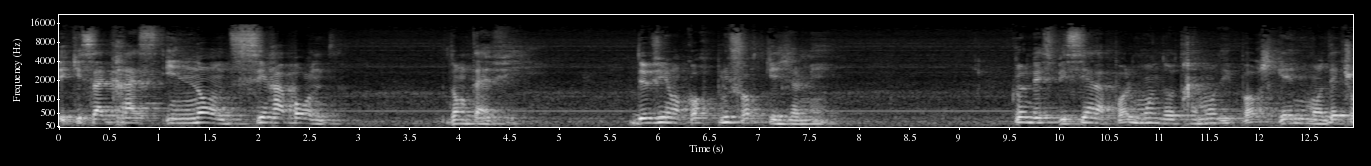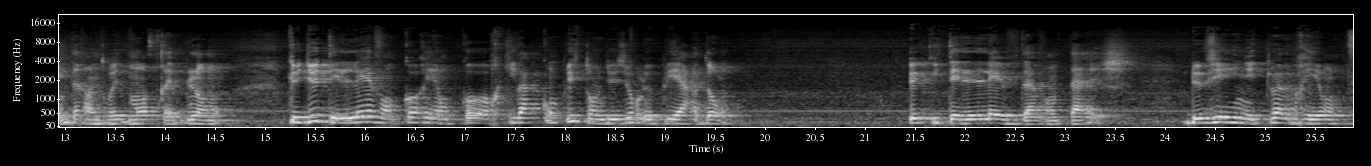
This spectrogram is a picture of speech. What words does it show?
Et que sa grâce inonde, surabonde dans ta vie. Deviens encore plus forte que jamais. Clin spécial à Paul Monde autrement des Porsche qui une modèle chanteur Android monstre et blanc. Que Dieu t'élève encore et encore, qu'il accomplisse ton désir le plus ardent. Et qu'il t'élève davantage. Deviens une étoile brillante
